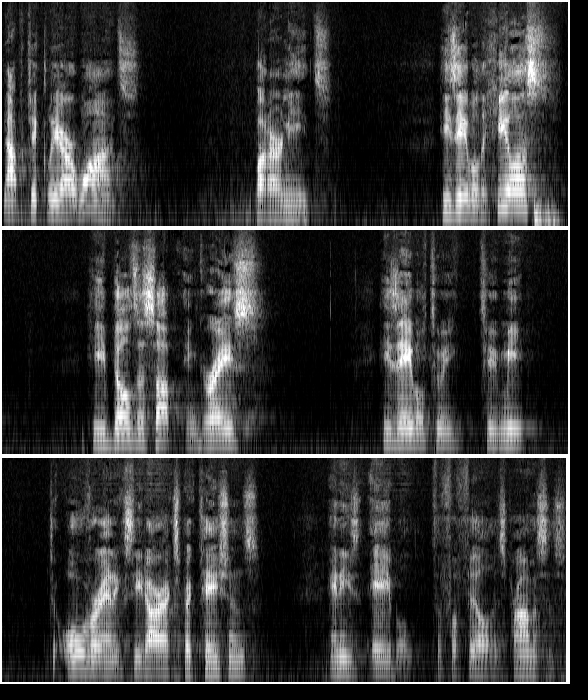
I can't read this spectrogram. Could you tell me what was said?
not particularly our wants, but our needs. He's able to heal us. He builds us up in grace. He's able to, to meet, to over and exceed our expectations. And he's able to fulfill his promises.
